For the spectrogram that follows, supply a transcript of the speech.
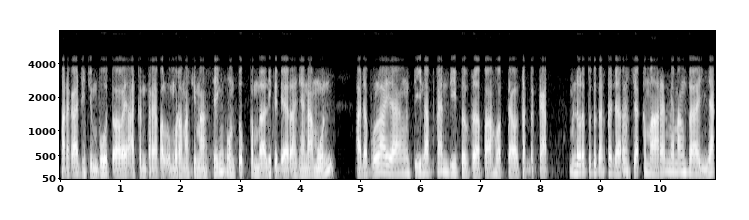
Mereka dijemput oleh agen travel umroh masing-masing untuk kembali ke daerahnya. Namun, ada pula yang diinapkan di beberapa hotel terdekat. Menurut petugas bandara sejak kemarin memang banyak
